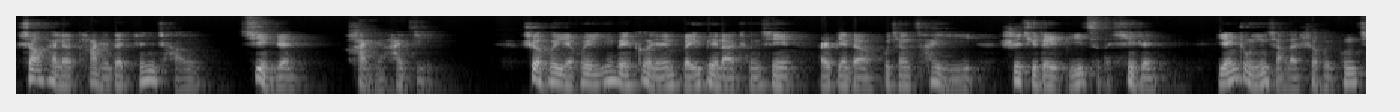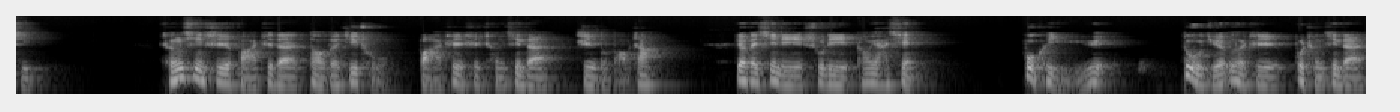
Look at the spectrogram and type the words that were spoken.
伤害了他人的真诚信任，害人害己。社会也会因为个人违背了诚信而变得互相猜疑，失去对彼此的信任，严重影响了社会风气。诚信是法治的道德基础，法治是诚信的制度保障。要在心里树立高压线，不可以逾越，杜绝遏制不诚信的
